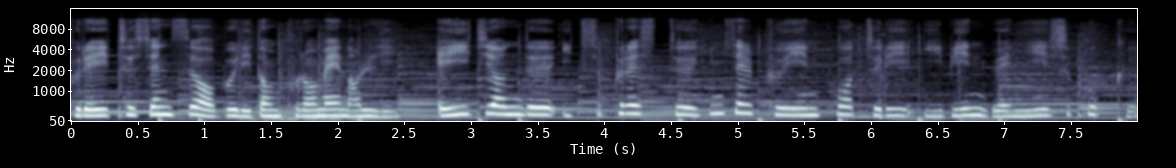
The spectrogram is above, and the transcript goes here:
Great sense of rhythm from an early age and expressed himself in poetry even when he spoke.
